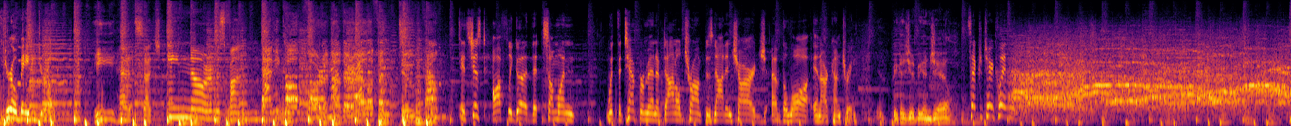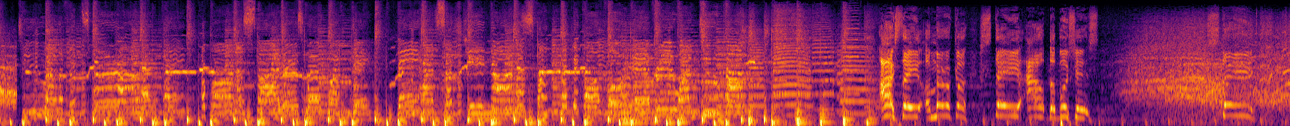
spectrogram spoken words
Drill, baby, drill. He had such enormous fun. that he called for another elephant to come. It's just awfully good that someone with the temperament of Donald Trump is not in charge of the law in our country. because you'd be in jail. Secretary Clinton. America, stay out the bushes. Stay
